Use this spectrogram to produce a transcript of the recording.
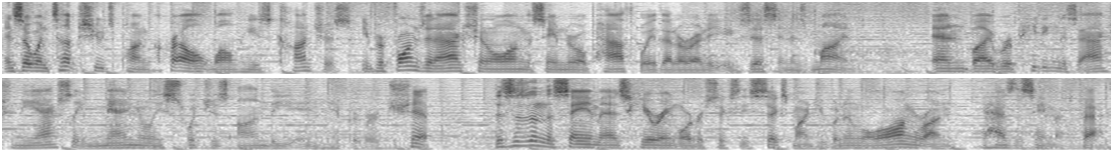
And so when Tup shoots Pong Krell while he's conscious, he performs an action along the same neural pathway that already exists in his mind. And by repeating this action, he actually manually switches on the inhibitor chip. This isn't the same as hearing Order 66, mind you, but in the long run, it has the same effect.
